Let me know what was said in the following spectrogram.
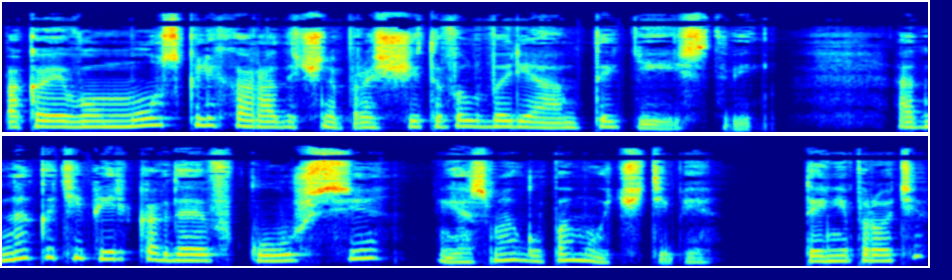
пока его мозг лихорадочно просчитывал варианты действий. Однако теперь, когда я в курсе, я смогу помочь тебе. Ты не против?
